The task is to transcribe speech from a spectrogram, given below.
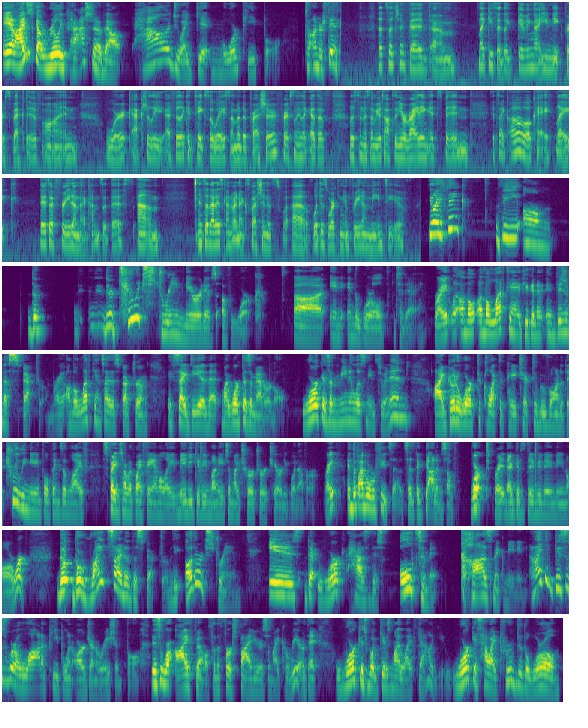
and I just got really passionate about how do I get more people to understand. That's such a good, um, like you said, like giving that unique perspective on work actually i feel like it takes away some of the pressure personally like as i've listened to some of your talks and your writing it's been it's like oh okay like there's a freedom that comes with this um, and so that is kind of our next question is uh, what does working in freedom mean to you you know i think the um the there are two extreme narratives of work uh, in in the world today, right? On the on the left hand, if you can envision a spectrum, right? On the left hand side of the spectrum, it's the idea that my work doesn't matter at all. Work is a meaningless means to an end. I go to work to collect a paycheck to move on to the truly meaningful things in life, spending time with my family, maybe giving money to my church or charity, whatever, right? And the Bible refutes that. It says that God Himself worked, right? And that gives dignity and meaning to all our work. The, the right side of the spectrum, the other extreme, is that work has this ultimate cosmic meaning. And I think this is where a lot of people in our generation fall. This is where I fell for the first five years of my career that work is what gives my life value. Work is how I prove to the world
